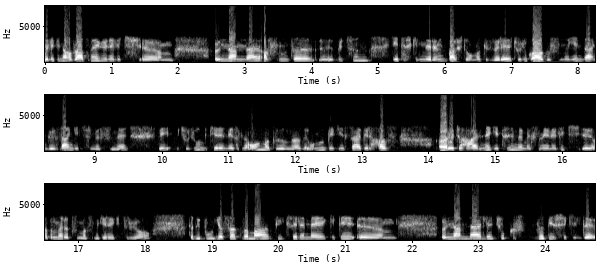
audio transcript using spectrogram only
talebini azaltmaya yönelik e, önlemler aslında e, bütün yetişkinlerin başta olmak üzere çocuk algısını yeniden gözden geçirmesini ve çocuğun bir kere nesne olmadığını ve onun bir cinsel bir haz aracı haline getirilmemesine yönelik e, adımlar atılmasını gerektiriyor. Tabii bu yasaklama, filtreleme gibi e, önlemlerle çok kısıtlı bir şekilde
